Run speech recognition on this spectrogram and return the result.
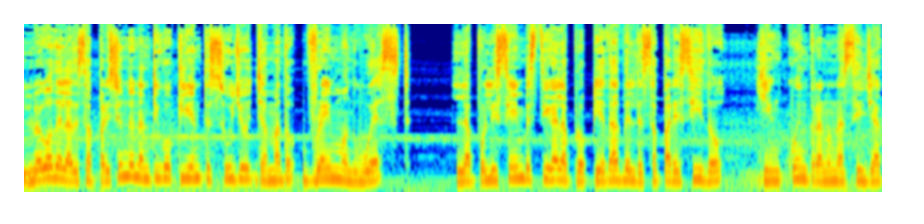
Luego de la desaparición de un antiguo cliente suyo llamado Raymond West, la policía investiga la propiedad del desaparecido y encuentran una silla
